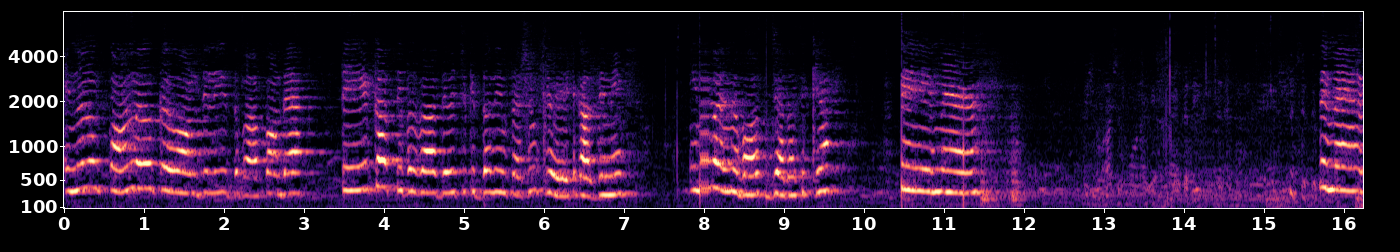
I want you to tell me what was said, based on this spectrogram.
ਇਹਨਾਂ ਨੂੰ ਕੌਣ ਕਰਵਾਉਣ ਦੇ ਲਈ ਦਬਾਅ ਪਾਉਂਦਾ ਹੈ ਤੇ ਘਰ ਤੇ ਪਰਿਵਾਰ ਦੇ ਵਿੱਚ ਕਿੱਦਾਂ ਦੇ ਇੰਪ੍ਰੈਸ਼ਨ ਕ੍ਰੀਏਟ ਕਰਦੇ ਨੇ, ਇਹਨਾਂ ਬਾਰੇ ਮੈਂ ਬਹੁਤ ਜ਼ਿਆਦਾ ਸਿੱਖਿਆ। ਤੇ ਮੈਂ ਤੇ ਮੈਂ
